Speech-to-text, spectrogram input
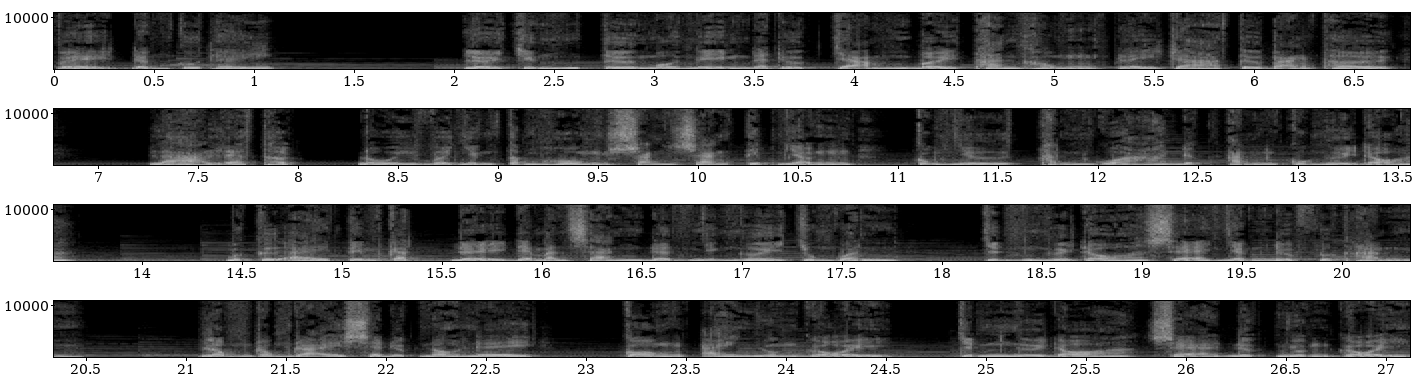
về đấng cứu thế. Lời chứng từ môi miệng đã được chạm bởi than hồng lấy ra từ bàn thờ là lẽ thật đối với những tâm hồn sẵn sàng tiếp nhận cũng như thánh hóa đức hạnh của người đó. Bất cứ ai tìm cách để đem ánh sáng đến những người chung quanh, chính người đó sẽ nhận được phước hạnh. Lòng rộng rãi sẽ được no nê, còn ai nhuần gọi, chính người đó sẽ được nhuần gọi.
